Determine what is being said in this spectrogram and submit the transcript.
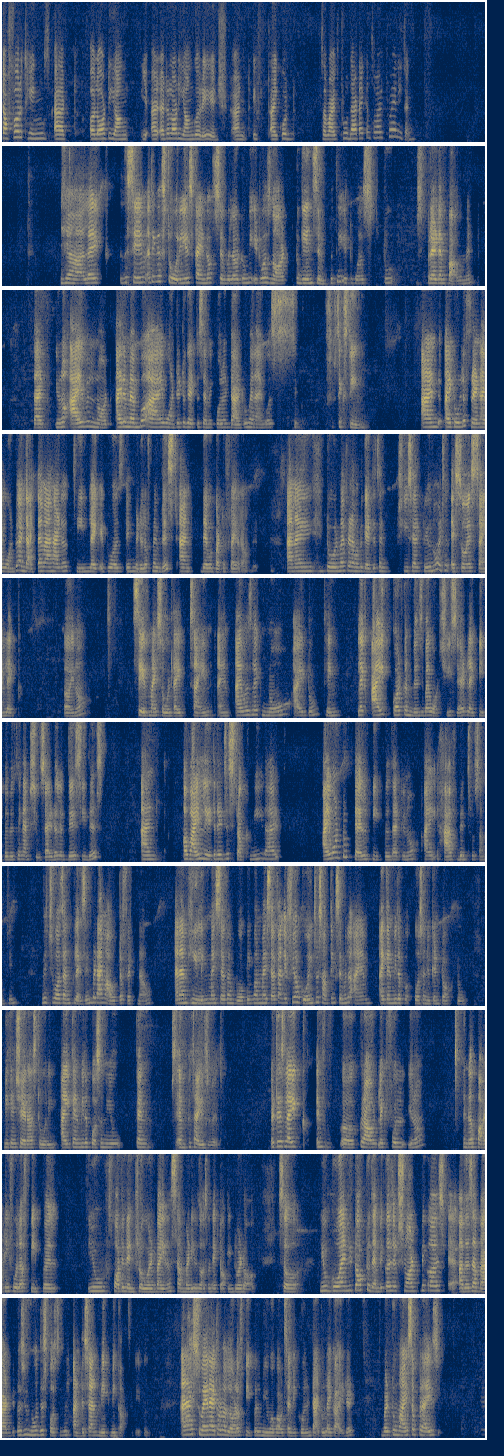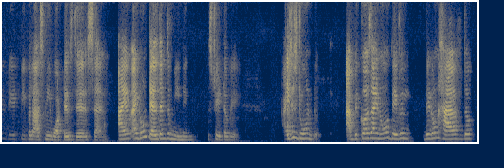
tougher things at a lot young at a lot younger age and if i could survive through that i can survive through anything Yeah, like the same, I think the story is kind of similar to me. It was not to gain sympathy, it was to spread empowerment. That, you know, I will not. I remember I wanted to get the semicolon tattoo when I was six, 16. And I told a friend I want to, and that time I had a theme like it was in middle of my wrist and there were butterfly around it. And I told my friend I want to get this, and she said, Do you know it's an SOS sign, like uh, you know, save my soul type sign and i was like no i don't think like i got convinced by what she said like people will think i'm suicidal if they see this. And a while later it just struck me that i want to tell people that you know i have been through something which was unpleasant but i'm out of it now. And i'm healing myself i'm working on myself. And if you're going through something similar i am i can be the person you can talk to. We can share our story. I can be the person you can empathize with. It is like in a crowd like full you know in a party full of people you spot an introvert by you know somebody who's also like talking to a dog. So you go and you talk to them because it's not because others are bad because you know this person will understand make me comfortable. And i swear i thought a lot of people knew about semicolon tattoo like i did. But to my surprise date people ask me what is this? And i i don't tell them the meaning straight away. I just don't. uh, Uh, because i know they will they don't have the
